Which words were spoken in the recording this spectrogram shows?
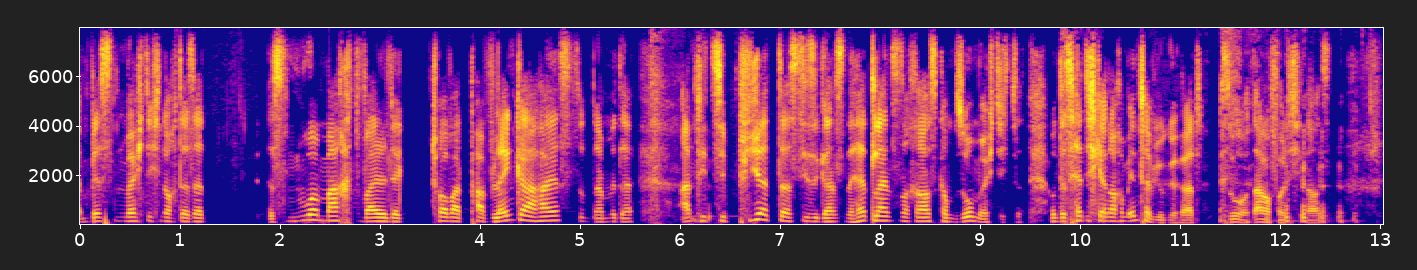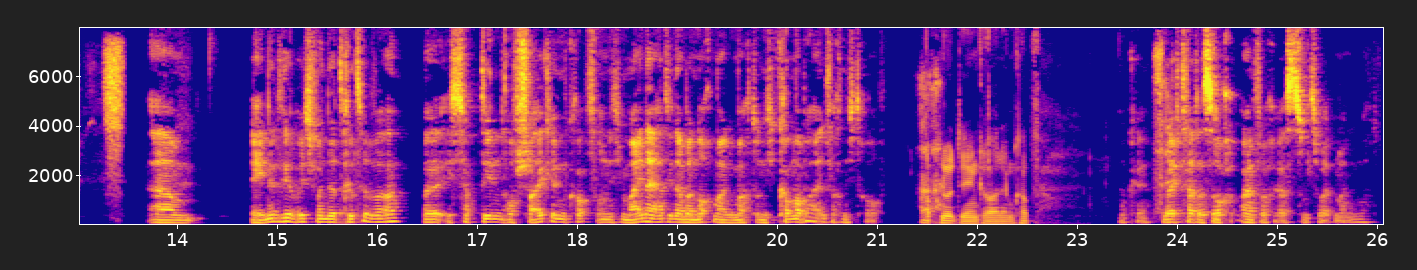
am besten möchte ich noch, dass er es nur macht, weil der Torwart Pavlenka heißt und damit er antizipiert, dass diese ganzen Headlines noch rauskommen. So möchte ich das. Und das hätte ich gerne auch im Interview gehört. So, darauf wollte ich hinaus. Ähm, erinnert ihr euch, wann der dritte war? Weil ich habe den auf Schalke im Kopf und ich meine, er hat ihn aber nochmal gemacht und ich komme aber einfach nicht drauf. Ich habe nur den gerade im Kopf. Okay. Vielleicht hat er es auch einfach erst zum zweiten Mal gemacht.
